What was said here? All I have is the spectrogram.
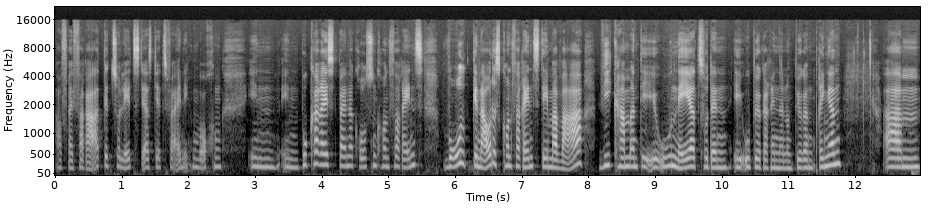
auf Referate, zuletzt erst jetzt vor einigen Wochen in, in Bukarest bei einer großen Konferenz, wo genau das Konferenzthema war, wie kann man die EU näher zu den EU-Bürgerinnen und Bürgern bringen. Ähm,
